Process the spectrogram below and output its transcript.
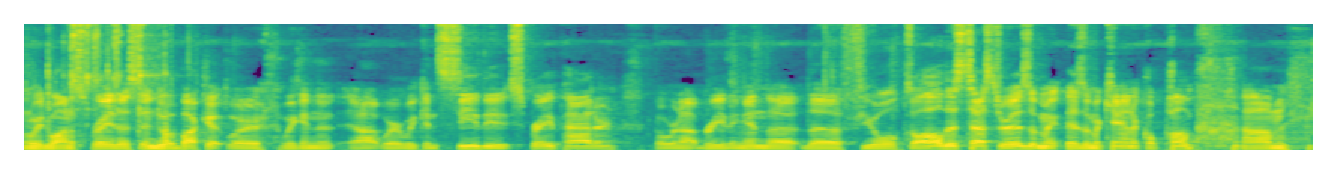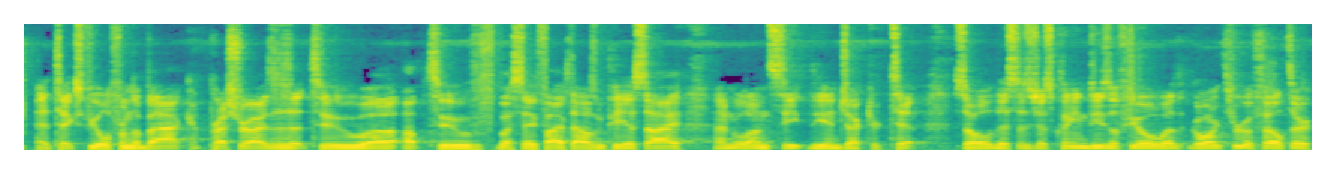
We'd want to spray this into a bucket where we can uh, where we can see the spray pattern, but we're not breathing in the, the fuel. So all this tester is a, is a mechanical pump. Um, it takes fuel from the back, pressurizes it to uh, up to let's say 5,000 psi, and will unseat the injector tip. So this is just clean diesel fuel with going through a filter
